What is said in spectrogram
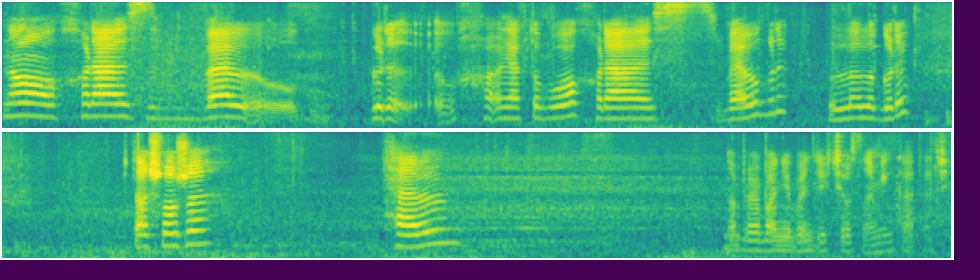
No, Hrasvelgr... Jak to było? Hrasvelgr? Lelgr? Ptaszorze? Hel? Dobra, chyba nie będzie chciał z nami gadać.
